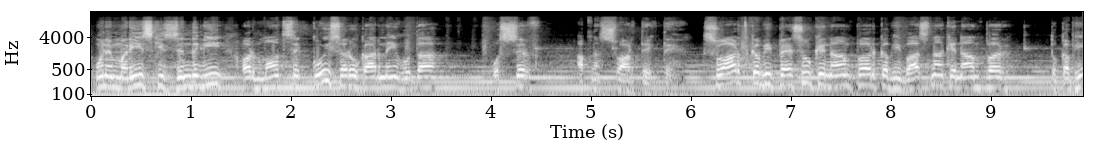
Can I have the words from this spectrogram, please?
उन्हें मरीज़ की ज़िंदगी और मौत से कोई सरोकार नहीं होता। वो सिर्फ़ अपना स्वार्थ देखते हैं। स्वार्थ कभी पैसों के नाम पर, कभी वासना के नाम पर तो कभी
